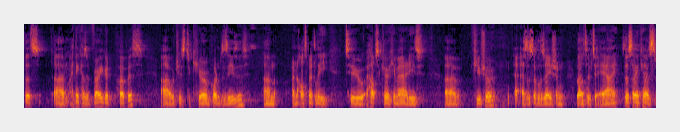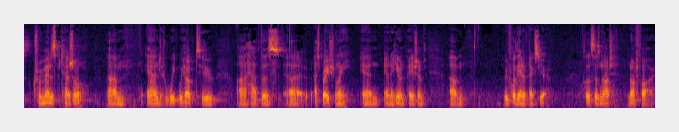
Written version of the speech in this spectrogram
This, um, I think, has a very good purpose, uh, which is to cure important diseases um, and ultimately to help secure humanity's uh, future as a civilization relative to AI. This, I think, has tremendous potential, um, and we, we, hope to uh, have this uh, aspirationally in, in a human patient um, before the end of next year. So this is not, not far.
